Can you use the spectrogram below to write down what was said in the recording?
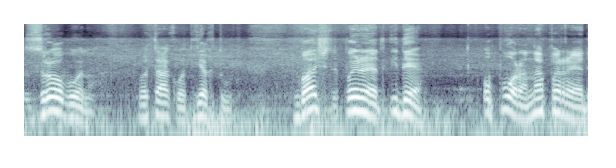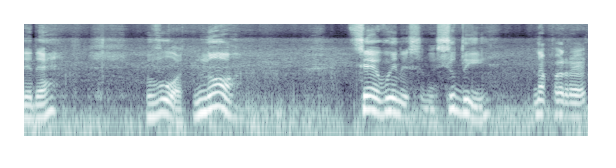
зроблено отак от, як тут. Бачите, перед іде опора наперед іде. Вот. Но це винесено сюди, наперед.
